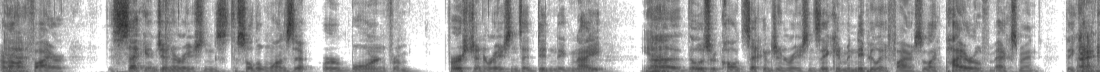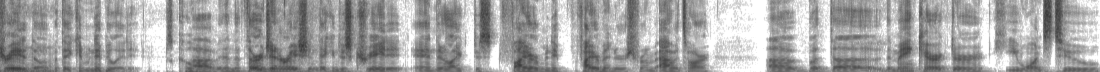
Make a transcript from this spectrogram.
are Yeah. on fire. The second generations, so the ones that were born from first generations that didn't ignite, Yeah. uh, those are called second generations. They can manipulate fire. So like Pyro from X Men, they can't Right. create it though, but they can manipulate it. it's cool. Um, and then the third generation, they can just create it, and they're like just fire manip- firebenders from Avatar. Uh, but the the main character, he wants to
